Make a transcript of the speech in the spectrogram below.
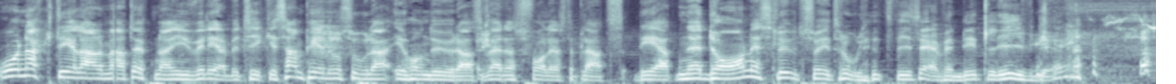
Och nackdelar med att öppna en juvelerarbutik i San Pedro Sula i Honduras, världens farligaste plats, det är att när dagen är slut så är troligtvis även ditt liv det.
